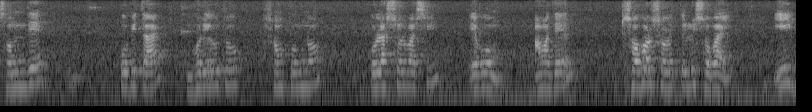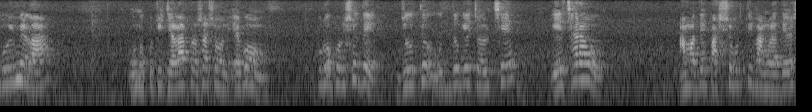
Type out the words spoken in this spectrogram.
ছন্দে কবিতায় ভরে উঠুক সম্পূর্ণ কৈলাসরবাসী এবং আমাদের শহর শহরতলি সবাই। এই বইমেলা ঊনকোটি জেলা প্রশাসন এবং পুর পরিষদের যৌথ উদ্যোগে চলছে। এছাড়াও আমাদের পার্শ্ববর্তী বাংলাদেশ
